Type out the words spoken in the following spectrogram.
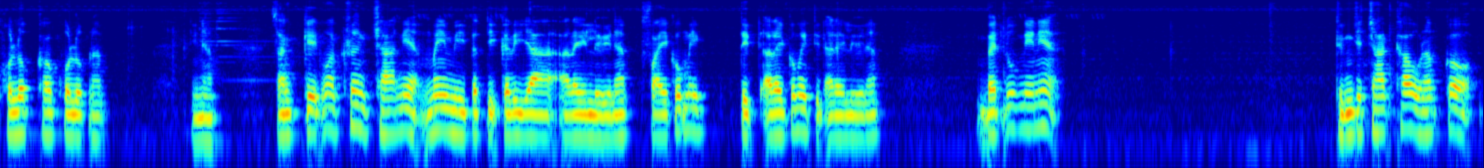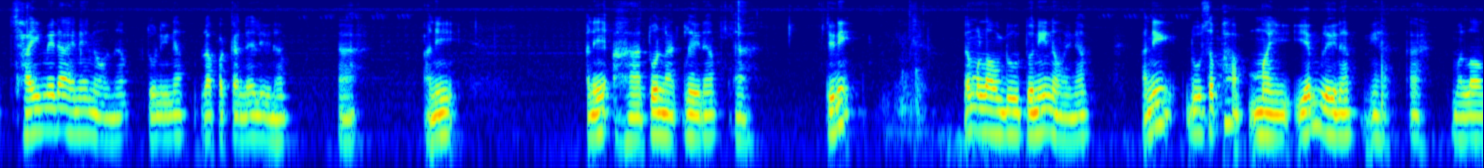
ขั้วลบเข้าขั้วลบนะครับนี่นะครับ สังเกตว่าเครื่องชาร์จเนี่ยไม่มีปฏิกิริยาอะไรเลยนะครับ ไฟก็ไม่ติดอะไรก็ไม่ติดอะไรเลยนะครับ แบตลูกนี้เนี่ยถึงจะชาร์จเข้านะครับก็ใช้ไม่ได้แน่นอนนะครับ ตัวนี้นะครับรับประกันได้เลยนะครับอ่าอันนี้ อันนี้หาตัวหนักเลยนะครับอ่าทีนี้แล้วมาลองดูตัวนี้หน่อยนะครับ อันนี้ดูสภาพใหม่เอี่ยมเลยนะครับเนี่ยอะมาลอง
